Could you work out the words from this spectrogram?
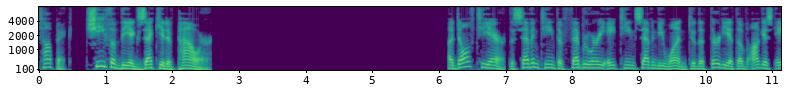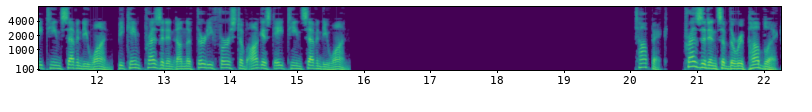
Topic: Chief of the executive power. Adolphe Thiers, the 17th of February 1871 to the 30th of August 1871, became president on the 31st of August 1871. Topic: Presidents of the Republic.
